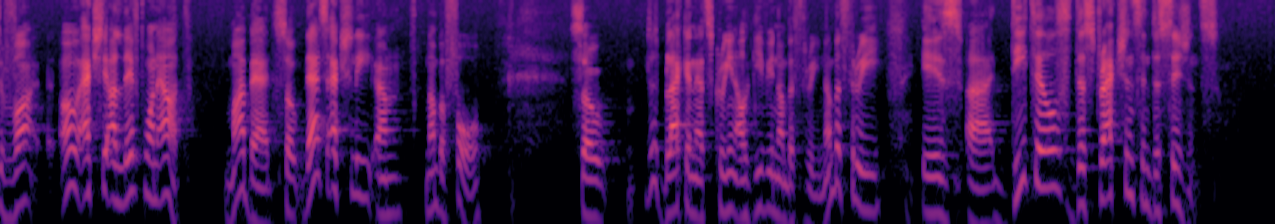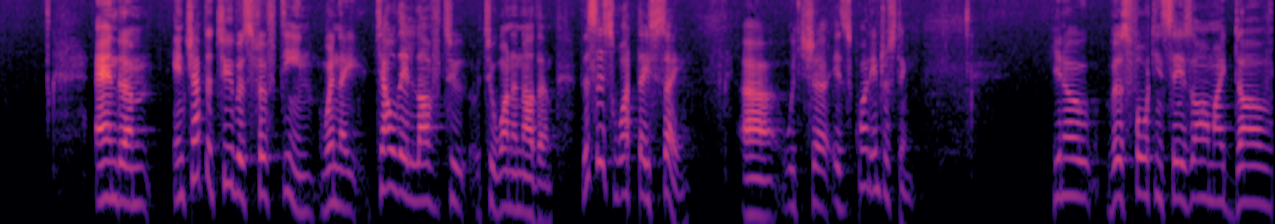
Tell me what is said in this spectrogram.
divine. Oh, actually, I left one out. My bad. So that's actually um, number four. So just blacken that screen. I'll give you number three. Number three is uh, details, distractions, and decisions. And um, in chapter 2, verse 15, when they tell their love to, to one another, this is what they say, uh, which uh, is quite interesting. You know, verse 14 says, Oh, my dove,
